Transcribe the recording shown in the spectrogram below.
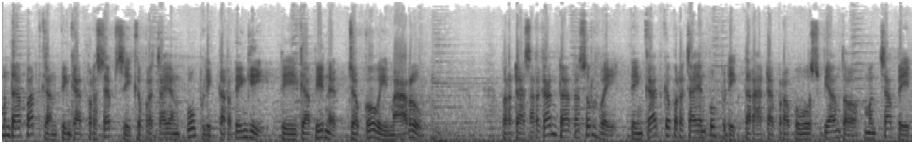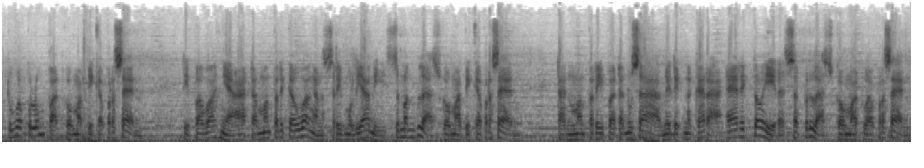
mendapatkan tingkat persepsi kepercayaan publik tertinggi di Kabinet Jokowi Maruf. Berdasarkan data survei, tingkat kepercayaan publik terhadap Prabowo Subianto mencapai 24,3 persen. Di bawahnya ada Menteri Keuangan Sri Mulyani 19,3 persen dan Menteri Badan Usaha milik negara Erick Thohir 11,2 persen.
